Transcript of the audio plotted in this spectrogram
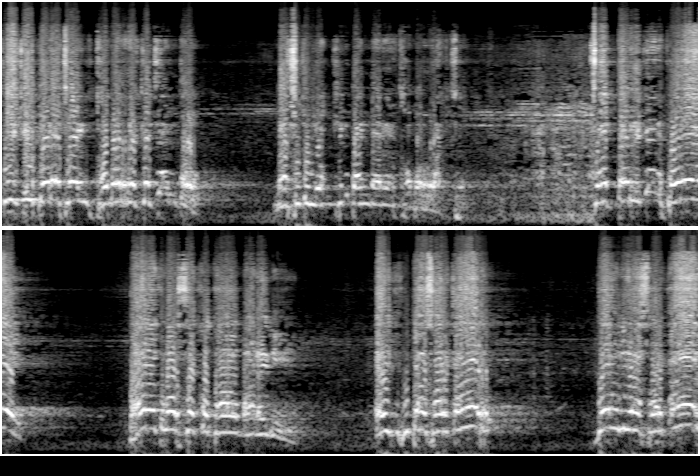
কি কি বেড়েছেন খবর রেখেছেন তো? না শুধু লক্ষ্মীর ভান্ডারের খবর রাখছেন। চার তারিখের পরে ভারতবর্ষে কোথাও বাড়েনি। এই ফুটা সরকার দেউলিয়া সরকার,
